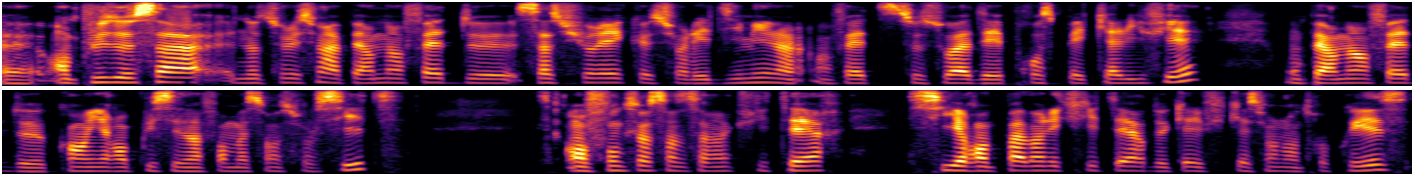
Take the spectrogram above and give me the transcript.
En plus de ça, notre solution, elle permet en fait de s'assurer que sur les 10 000, en fait, ce soit des prospects qualifiés. On permet en fait de quand ils remplissent les informations sur le site, en fonction de certains critères, s'ils rentrent pas dans les critères de qualification de l'entreprise,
